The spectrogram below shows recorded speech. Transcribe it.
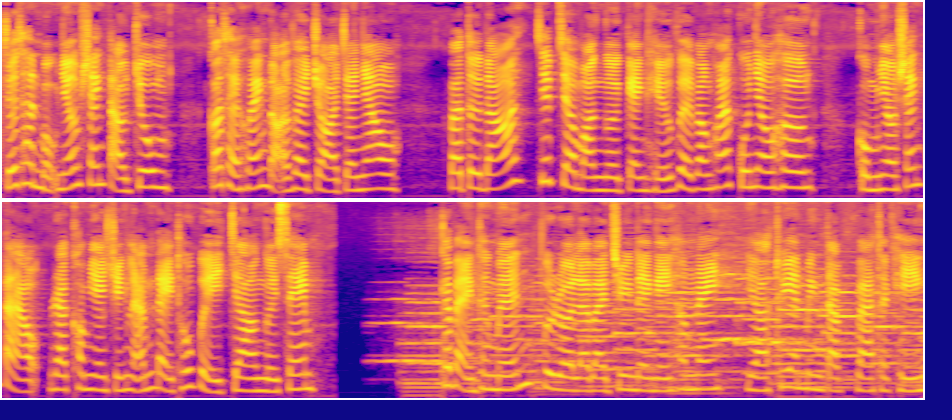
trở thành một nhóm sáng tạo chung, có thể hoán đổi vai trò cho nhau và từ đó giúp cho mọi người càng hiểu về văn hóa của nhau hơn, cùng nhau sáng tạo ra không gian triển lãm đầy thú vị cho người xem. Các bạn thân mến, vừa rồi là bài chuyên đề ngày hôm nay do Thúy Anh biên tập và thực hiện.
